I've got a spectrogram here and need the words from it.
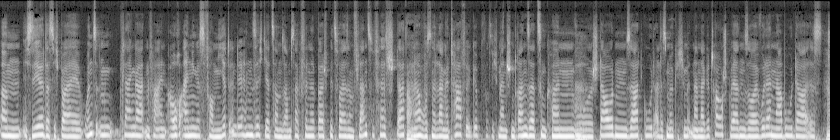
Ähm, ich sehe, dass sich bei uns im Kleingartenverein auch einiges formiert in der Hinsicht. Jetzt am Samstag findet beispielsweise ein Pflanzenfest statt, ne, wo es eine lange Tafel gibt, wo sich Menschen dran setzen können, wo mhm. Stauden, Saatgut, alles Mögliche miteinander getauscht werden soll, wo der Nabu da ist mhm.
